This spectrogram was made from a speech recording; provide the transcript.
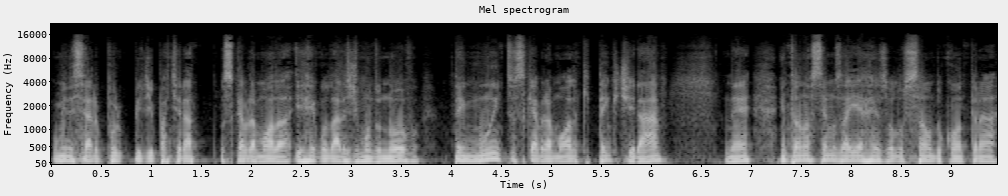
o Ministério Público pedir para tirar os quebra-mola irregulares de Mundo Novo, tem muitos quebra-mola que tem que tirar. Né? Então nós temos aí a resolução do CONTRAN,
